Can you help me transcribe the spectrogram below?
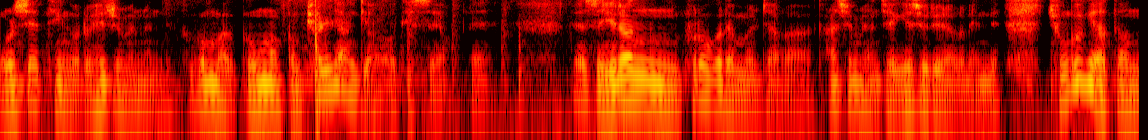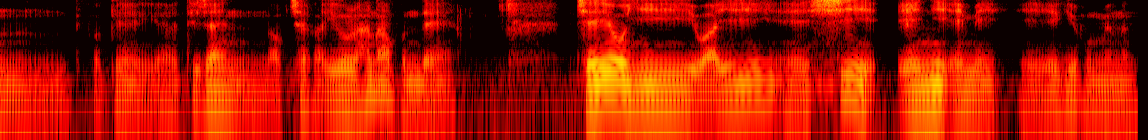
올 세팅으로 해주면은 그것만 그것만큼 편리한 게 어디 있어요. 네. 그래서 이런 프로그램을 제가 하시면 제 기술이라 그랬는데 중국의 어떤 그렇게 디자인 업체가 이걸 하나 본데 J-O-E-Y C N-E-M-A 예, 여기 보면은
